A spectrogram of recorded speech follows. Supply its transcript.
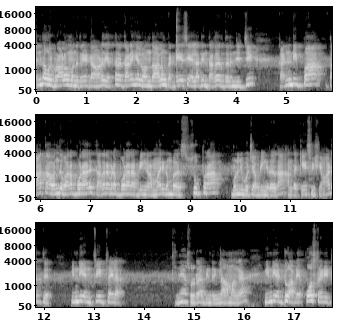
எந்த ஒரு ப்ராப்ளமும் வந்து கிரியேட் ஆனது எத்தனை தடைகள் வந்தாலும் கடைசியாக எல்லாத்தையும் தகர் தெரிஞ்சிச்சு கண்டிப்பாக தாத்தா வந்து வரப்போகிறாரு கதற விட போகிறாரு அப்படிங்கிற மாதிரி ரொம்ப சூப்பராக முடிஞ்சு போச்சு அப்படிங்கிறது தான் அந்த கேஸ் விஷயம். அடுத்து இந்தியன் த்ரீ ட்ரெய்லர் என்னையா சொல்கிறேன் அப்படின்றீங்களா? ஆமாங்க. இந்தியன் டூ அப்படியே போஸ்ட் கிரெடிட்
